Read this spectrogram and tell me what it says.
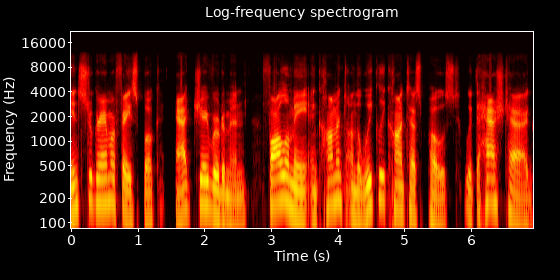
Instagram or Facebook at Jay Ruderman. Follow me and comment on the weekly contest post with the hashtag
